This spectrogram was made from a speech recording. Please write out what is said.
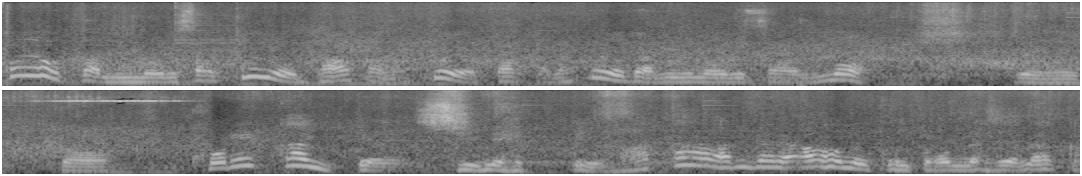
トヨタミノルさん、トヨタかな？トヨタかな？トヨタミノルさんの、えーっと、これ書いて死ねっていう、またあれだね、青野くんと同じで、なんか、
